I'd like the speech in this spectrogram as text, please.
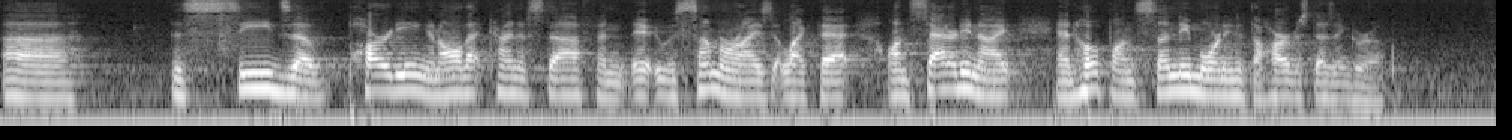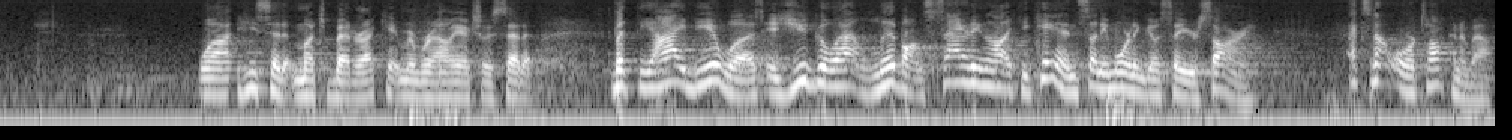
uh, the seeds of partying and all that kind of stuff. And it was summarized like that on Saturday night and hope on Sunday morning that the harvest doesn't grow. Well, he said it much better. I can't remember how he actually said it. But the idea was, is you go out and live on Saturday night like you can, Sunday morning go say you're sorry. That's not what we're talking about.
